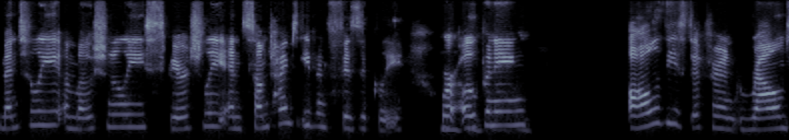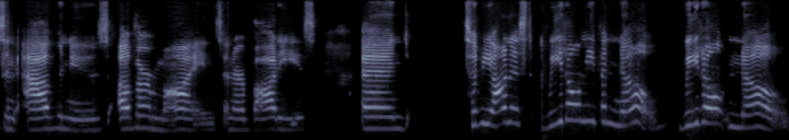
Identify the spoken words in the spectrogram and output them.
mentally, emotionally, spiritually, and sometimes even physically. We're mm-hmm. opening all of these different realms and avenues of our minds and our bodies. And to be honest, we don't even know. We don't know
